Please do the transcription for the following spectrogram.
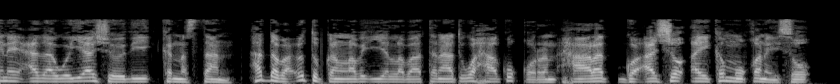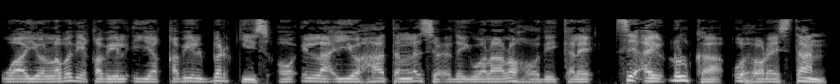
inay cadaawayaashoodii ka nastaan. Haddaba cutubkan laba iyo labaatanaad waxaa ku qoran xaalad gocasho ay ka muuqanayso waayo labadii qabiil iyo qabiil barkiis oo ilaa iyo haatan la socday walaalahoodii kale si ay dhulka u xoraystaan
